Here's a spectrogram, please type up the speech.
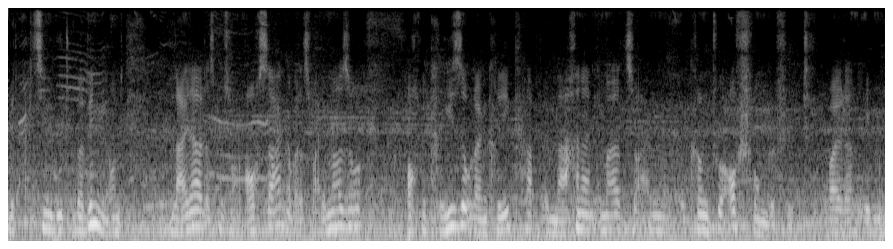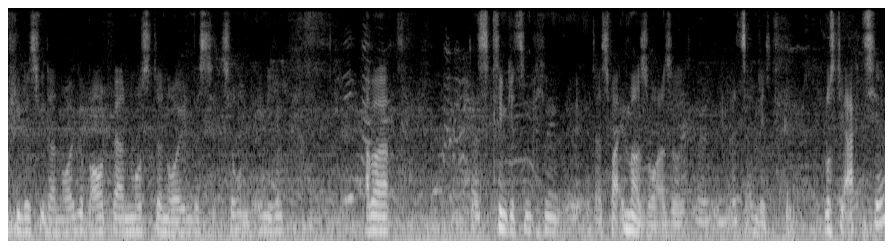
mit Aktien gut überwinden. Und leider, das muss man auch sagen, aber das war immer so, auch eine Krise oder ein Krieg hat im Nachhinein immer zu einem Konjunkturaufschwung geführt, weil dann eben vieles wieder neu gebaut werden musste, neue Investitionen und ähnlichem. Aber das klingt jetzt ein bisschen, das war immer so, also äh, letztendlich. Bloß die Aktie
